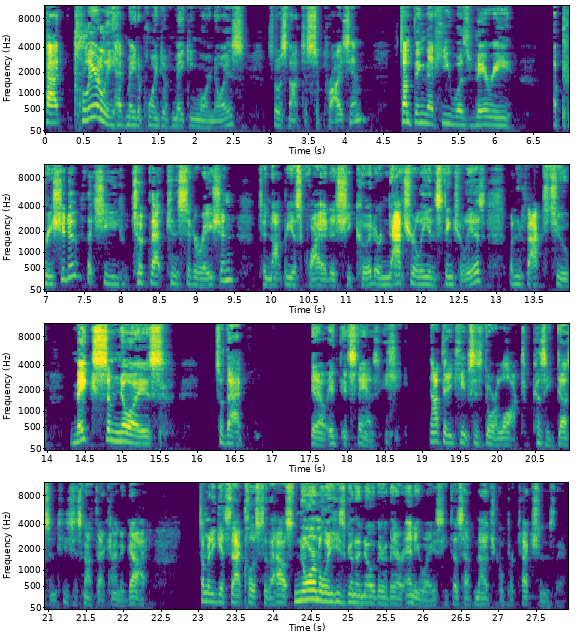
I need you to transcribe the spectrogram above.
Cat clearly had made a point of making more noise so as not to surprise him, something that he was very appreciative that she took that consideration to not be as quiet as she could or naturally instinctually is, but in fact to make some noise so that you know it, it stands. Not that he keeps his door locked, because he doesn't. He's just not that kind of guy. Somebody gets that close to the house, normally he's going to know they're there anyways. He does have magical protections there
